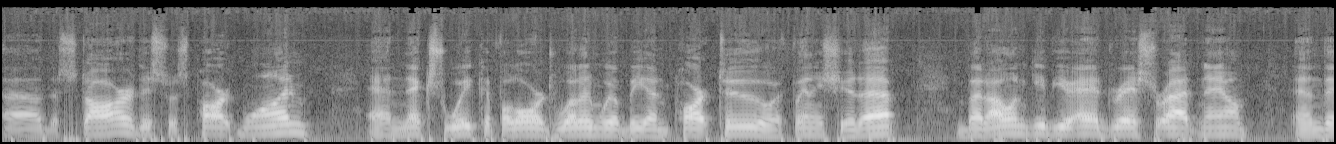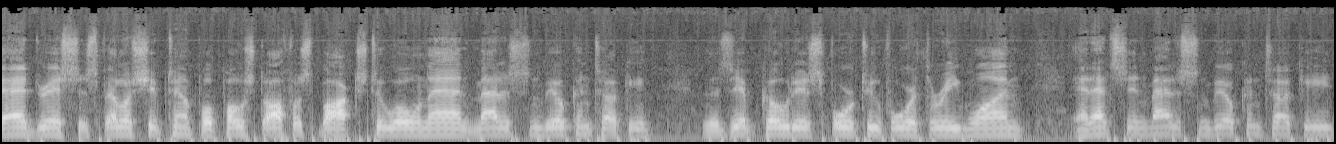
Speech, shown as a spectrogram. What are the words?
Uh, the Star, this was part one. And next week, if the Lord's willing, we'll be in part two. We'll finish it up. But I want to give you address right now. And the address is Fellowship Temple, Post Office Box 209, Madisonville, Kentucky. The zip code is 42431 and that's in Madisonville, Kentucky,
